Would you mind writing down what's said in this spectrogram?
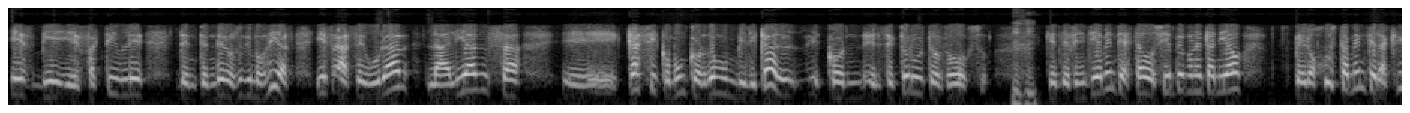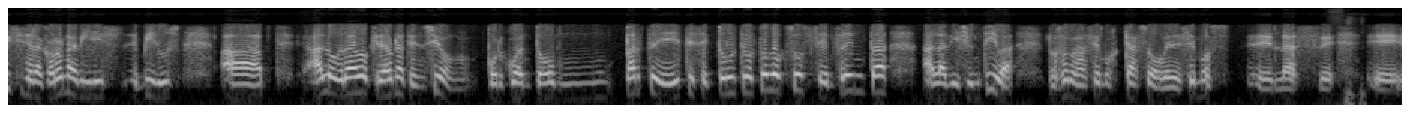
es factible de entender en los últimos días, y es asegurar la alianza eh, casi como un cordón umbilical eh, con el sector ultraortodoxo, que definitivamente ha estado siempre con Netanyahu, pero justamente la crisis de la coronavirus virus, ha, ha logrado crear una tensión, por cuanto parte de este sector ultraortodoxo se enfrenta a la disyuntiva. Nosotros hacemos caso, obedecemos eh, las eh, eh,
